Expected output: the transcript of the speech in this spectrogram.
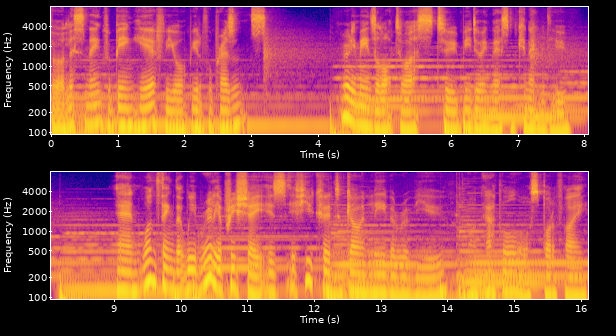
for listening, for being here, for your beautiful presence. It really means a lot to us to be doing this and connect with you. And one thing that we'd really appreciate is if you could go and leave a review on Apple or Spotify.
